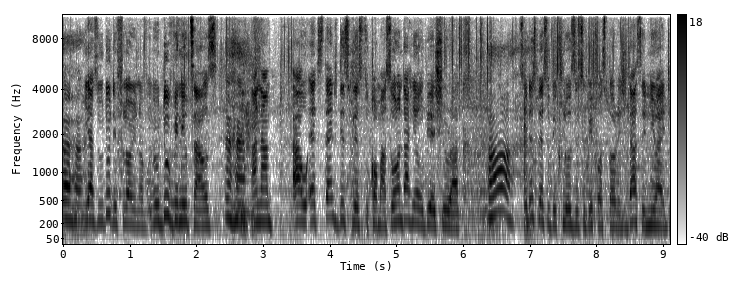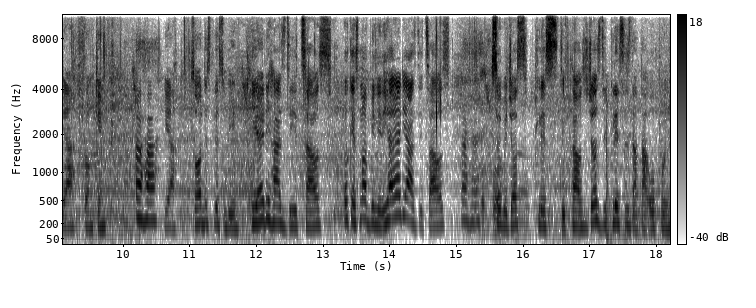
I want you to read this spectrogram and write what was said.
Uh -huh. Yes, we'll do the flooring of we'll do vinyl tiles. And I'm, I'll extend this place to come out. So under here will be a shoe rack. Ah, So this place will be closed, it will be for storage. That's a new idea from Kim. Uh huh. Yeah. So all this place will be. He already has the tiles. Okay, it's not vinyl. He already has the tiles. So we just place the tiles, just the places that are open.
